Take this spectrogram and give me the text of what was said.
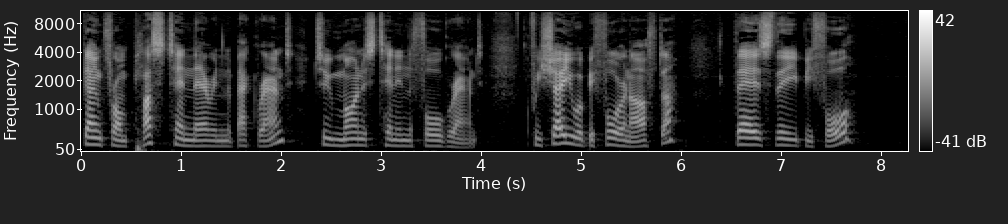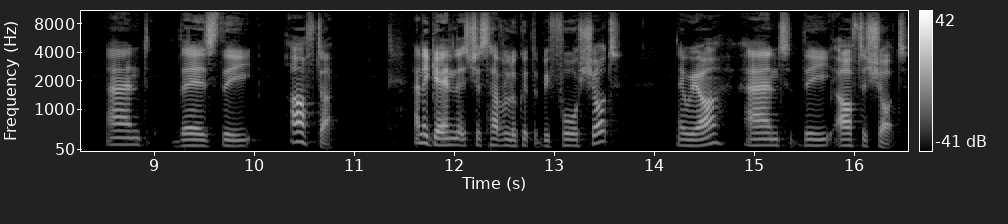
going from plus 10 there in the background to minus 10 in the foreground. If we show you a before and after, there's the before and there's the after. And again, let's just have a look at the before shot. There we are, and the after shot.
